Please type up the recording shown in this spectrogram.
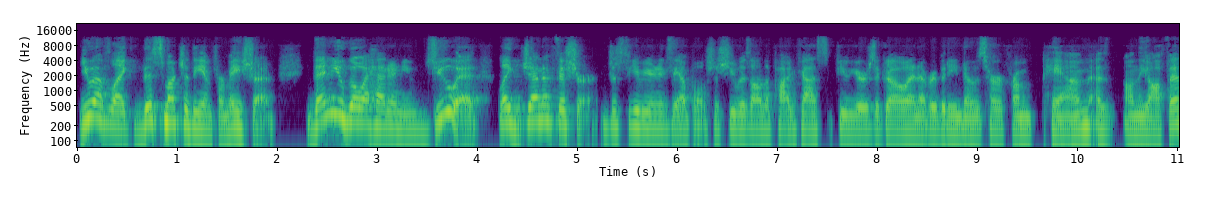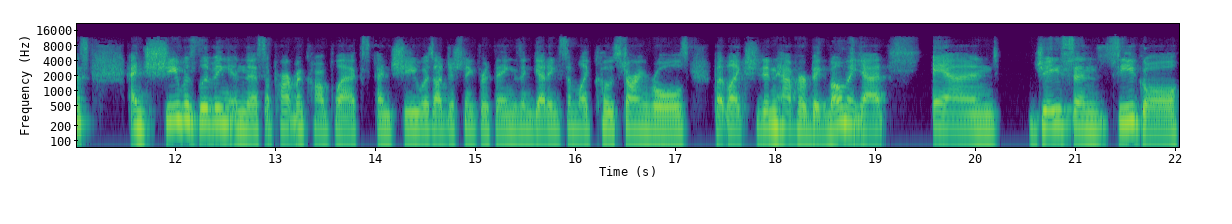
You have like this much of the information. Then you go ahead and you do it like Jenna Fischer, just to give you an example. So she was on the podcast a few years ago and everybody knows her from Pam as on the office. And she was living in this apartment complex complex and she was auditioning for things and getting some like co-starring roles, but like she didn't have her big moment yet. And Jason Segel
